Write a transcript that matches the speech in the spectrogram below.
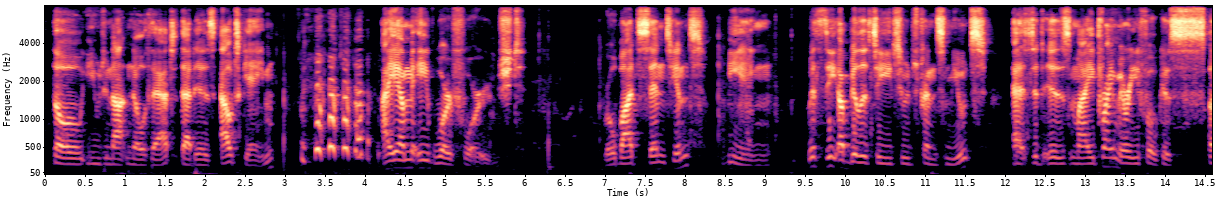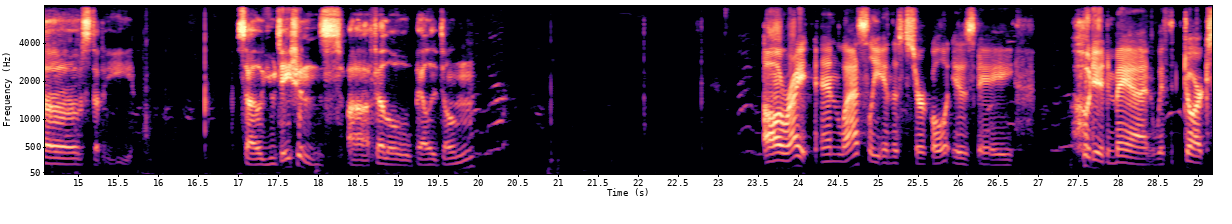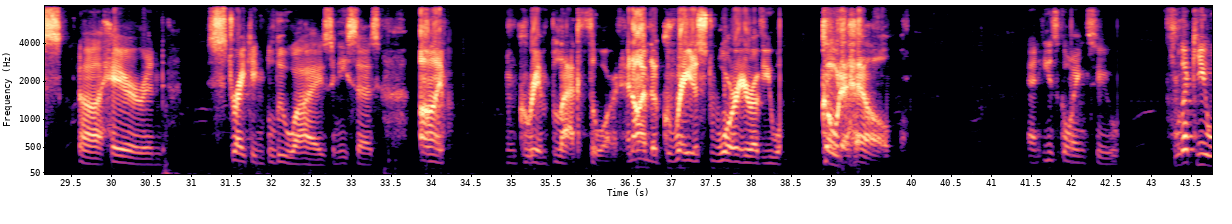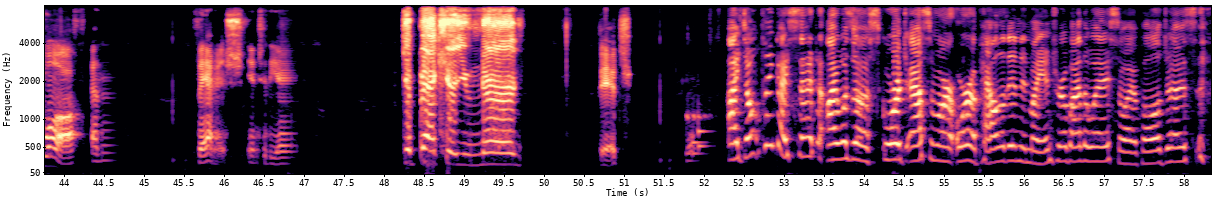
though you do not know that. That is outgame. I am a warforged, robot sentient being with the ability to transmute, as it is my primary focus of study. Salutations, uh, fellow Paladin. All right, and lastly in the circle is a hooded man with dark uh, hair and striking blue eyes, and he says, "I'm Grim Blackthorn, and I'm the greatest warrior of you all. Go to hell. And he's going to flick you off and vanish into the air. Get back here, you nerd! Bitch. I don't think I said I was a Scourge, Aasimar, or a Paladin in my intro, by the way, so I apologize.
